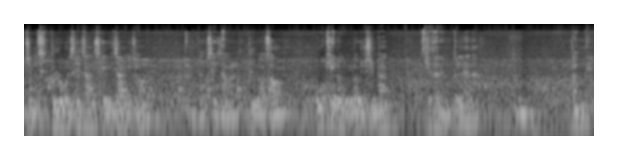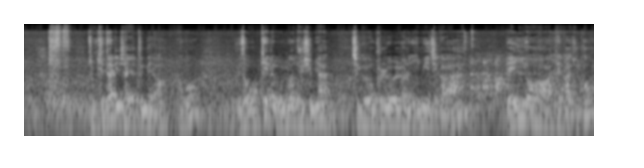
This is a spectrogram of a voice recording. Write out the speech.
지금 불러올 세 장, 세 장이죠. 그리고 세 장을 불러서 OK를 눌러주시면 기다리면 뜰래나? 떴네. 좀 기다리셔야 뜨네요. 하고 그래서 OK를 눌러주시면 지금 불러오려는 이미지가 레이어화 돼가지고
